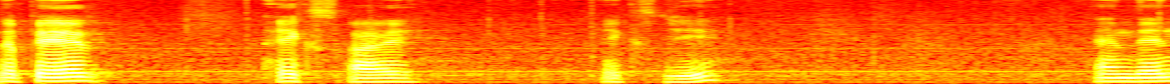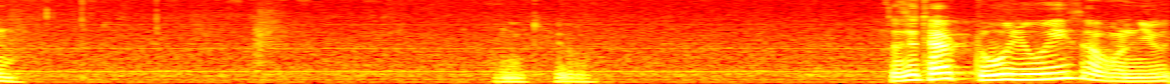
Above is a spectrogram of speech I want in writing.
the pair x i x j and then in q. Does it have two u's or one u?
